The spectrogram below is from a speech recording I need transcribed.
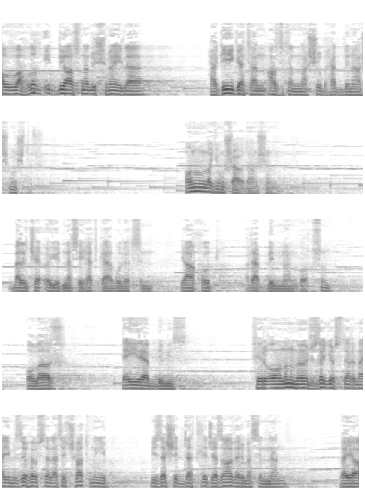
Allahlıq iddiasına düşməklə həqiqətən azğınlaşıb həddini aşmışdır. Onunla yumuşaq danışın. Bəlkə öyüd nəsihət qəbul etsin, yaxud Rəbbindən qorxsun. Onlar, ey Rəbbimiz, Fironun möcüzə göstərməyimizi hövsələsi çatmayıb, bizə şiddətli cəza verməsindən və ya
